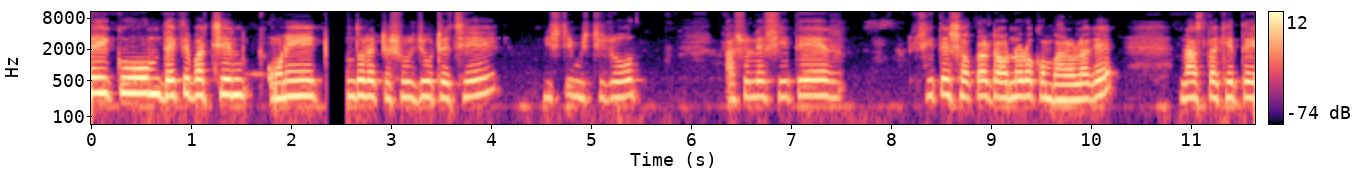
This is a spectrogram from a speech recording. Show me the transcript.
আলাইকুম। দেখতে পাচ্ছেন অনেক সুন্দর একটা সূর্য উঠেছে। মিষ্টি মিষ্টি রোদ। আসলে শীতের শীতের সকালটা অন্যরকম ভালো লাগে। নাস্তা খেতে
